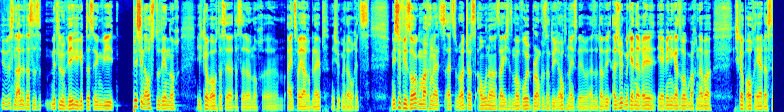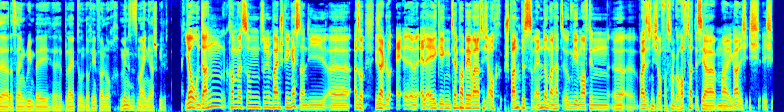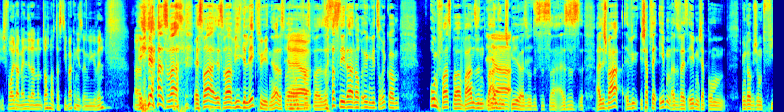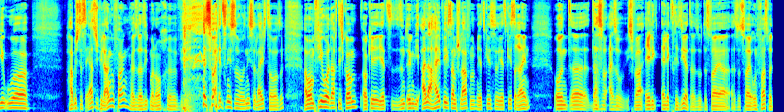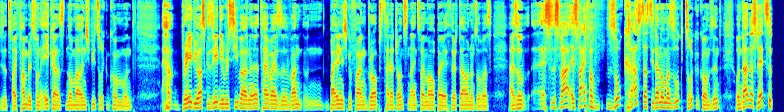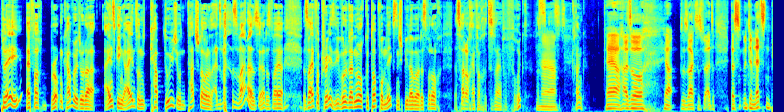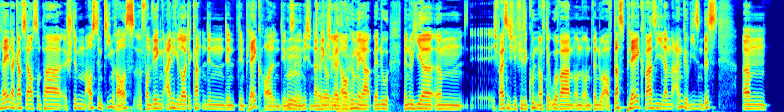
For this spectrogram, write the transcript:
wir wissen alle, dass es Mittel und Wege gibt, das irgendwie bisschen auszudehnen noch. Ich glaube auch, dass er, dass er da noch äh, ein, zwei Jahre bleibt. Ich würde mir da auch jetzt nicht so viel Sorgen machen als, als Rogers Owner, sage ich jetzt mal, obwohl Broncos natürlich auch nice wäre. Also, da also ich würde mir generell eher weniger Sorgen machen, aber ich glaube auch eher, dass er, dass er in Green Bay äh, bleibt und auf jeden Fall noch mindestens mal ein Jahr spielt. Jo, und dann kommen wir zum, zu den beiden Spielen gestern. Die, äh, also wie gesagt, äh, LA gegen Tampa Bay war natürlich auch spannend bis zum Ende und man hat irgendwie immer auf den, äh, weiß ich nicht, auf was man gehofft hat, ist ja mal egal. Ich, ich, ich, ich wollte am Ende dann doch noch, dass die Buccaneers irgendwie gewinnen. Ähm, ja, es war, es war, es war wie gelegt für ihn, ja. Das war ja, unfassbar. Ja. Dass die da noch irgendwie zurückkommen unfassbar Wahnsinn Wahnsinnsspiel also das ist es ist also ich war ich habe es ja eben also das heißt eben ich habe um ich bin glaube ich um vier Uhr habe ich das erste Spiel angefangen. Also da sieht man auch, äh, es war jetzt nicht so nicht so leicht zu Hause. Aber um 4 Uhr dachte ich, komm, okay, jetzt sind irgendwie alle halbwegs am Schlafen. Jetzt gehst du, jetzt gehst du rein. Und äh, das war, also ich war elektrisiert. Also das war ja, also es war ja unfassbar. Diese zwei Fumbles von Akers nochmal ins Spiel zurückgekommen und Brady, du hast gesehen, die Receiver, ne, teilweise waren Ball nicht gefangen, Drops, Tyler Johnson ein, zwei Mal auch bei Third Down und sowas. Also es, es war, es war einfach so krass, dass die dann nochmal so zurückgekommen sind. Und dann das letzte Play, einfach Broken Coverage oder eins gegen eins und Cup durch und Touchdown. Also was war das? Ja, das war ja, das war einfach crazy. Wurde dann nur noch getoppt vom nächsten Spiel, aber das war doch, das war doch einfach, das war einfach verrückt. Das, naja. das ist krank. Ja, ja, also, ja, du sagst es. Also, das mit dem letzten Play, da gab es ja auch so ein paar Stimmen aus dem Team raus, von wegen, einige Leute kannten den, den, den Play-Call in dem mm, Sinne nicht. Und dann denke ich mir halt auch, ja. Junge, ja, wenn du, wenn du hier, ähm, ich weiß nicht, wie viele Sekunden auf der Uhr waren und, und wenn du auf das Play quasi dann angewiesen bist, ähm,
